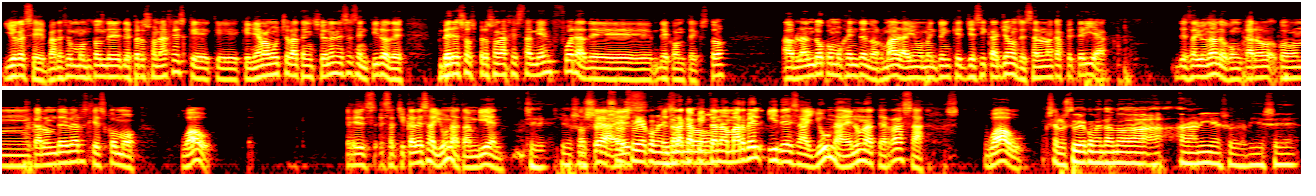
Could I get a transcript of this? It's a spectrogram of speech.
yo qué sé, parece un montón de, personajes que, que, que llama mucho la atención en ese sentido, de ver esos personajes también fuera de, de contexto, hablando como gente normal. Hay un momento en que Jessica Jones está en una cafetería desayunando con, Caro, con Carol Devers que es como, wow, es, esa chica desayuna también. Sí, yo eso, O sea, eso es, estuve es la capitana Marvel y desayuna en una terraza. ¡Wow! Se lo estuve comentando a, a Dani eso, a mí ese...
